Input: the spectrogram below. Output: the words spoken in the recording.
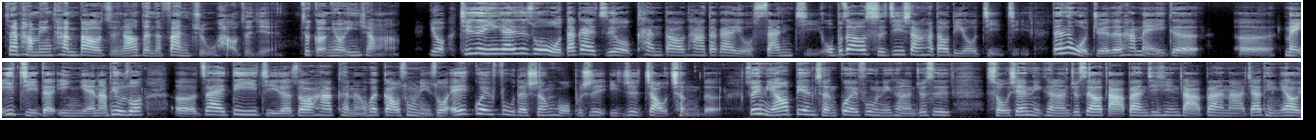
在旁边看报纸，然后等着饭煮好。这件这个你有印象吗？有，其实应该是说我大概只有看到他大概有三集，我不知道实际上他到底有几集，但是我觉得他每一个。呃，每一集的引言啊，譬如说，呃，在第一集的时候，他可能会告诉你说，诶，贵妇的生活不是一日造成的，所以你要变成贵妇，你可能就是首先你可能就是要打扮，精心打扮啊，家庭要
